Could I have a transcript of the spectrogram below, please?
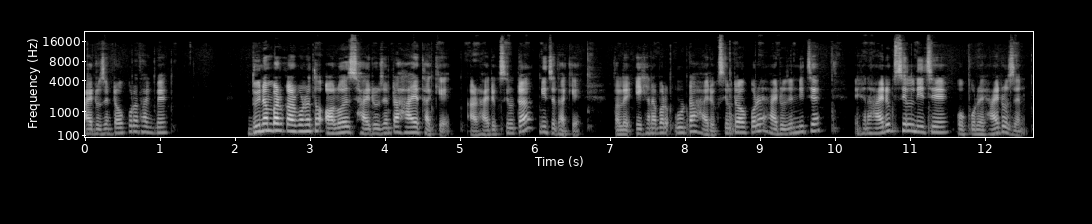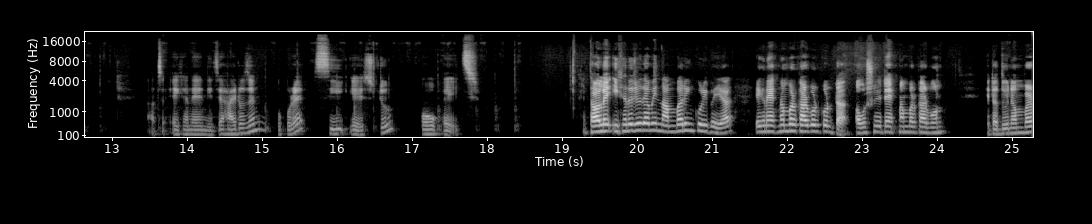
হাইড্রোজেনটা উপরে থাকবে। দুই নাম্বার কার্বনে তো অলওয়েজ হাইড্রোজেনটা হাই থাকে আর হাইড্রোক্সিলটা নিচে থাকে। তাহলে এখানে আবার উল্টা হাইড্রোক্সিলটা ওপরে হাইড্রোজেন নিচে, এখানে হাইড্রোক্সিল নিচে, উপরে হাইড্রোজেন আচ্ছা এখানে নিচে হাইড্রোজেন উপরে এইচ টু ও এইচ তাহলে এখানে যদি আমি নাম্বারিং করি ভাইয়া, এখানে এক নাম্বার কার্বন কোনটা? অবশ্যই এটা এক নাম্বার কার্বন এটা দুই নাম্বার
